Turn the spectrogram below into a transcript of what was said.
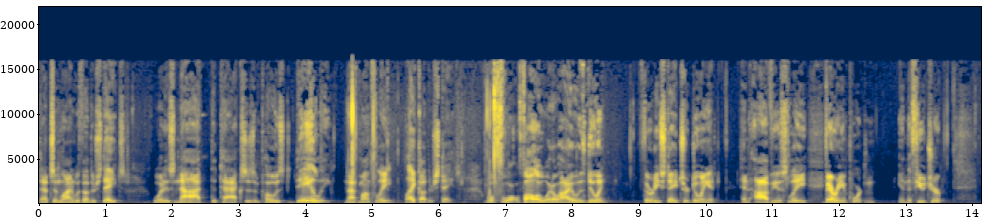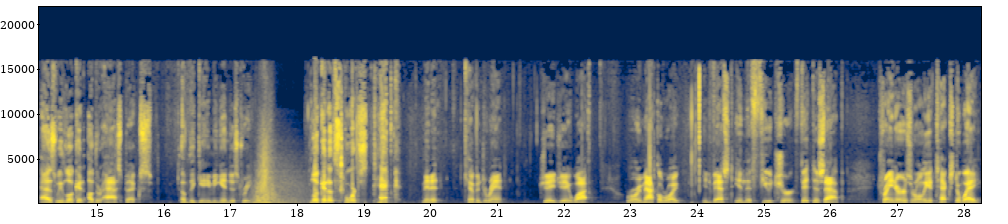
that's in line with other states. What is not, the tax is imposed daily, not monthly, like other states. We'll fo- follow what Ohio is doing 30 states are doing it. and obviously very important in the future as we look at other aspects of the gaming industry. Look at a sports tech minute. Kevin Durant, J.J. Watt, Rory McIlroy invest in the Future fitness app. Trainers are only a text away.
